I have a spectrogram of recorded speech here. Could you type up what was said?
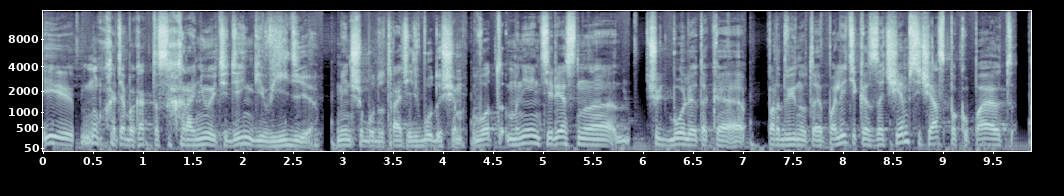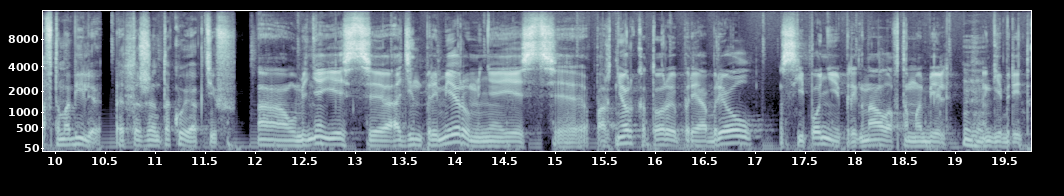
И, ну, хотя бы как-то сохраню эти деньги в еде. Меньше буду тратить в будущем. Вот мне интересно чуть более такая продвинутая политика. Зачем сейчас покупают автомобили? Это же такой актив. А, у меня есть один пример. У меня есть э, партнер, который приобрел с Японии пригнал автомобиль угу. гибрид.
